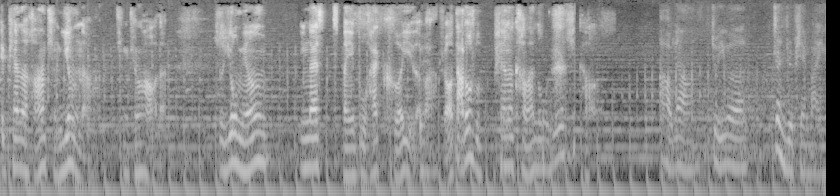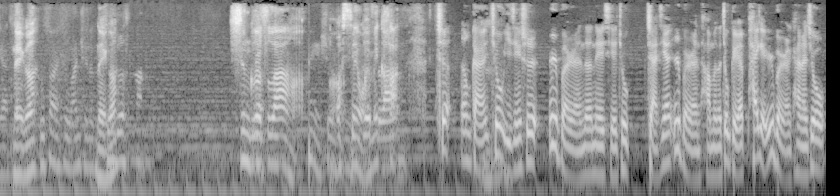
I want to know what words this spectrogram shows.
这片子好像挺硬的，挺挺好的。就幽冥。应该算一部还可以的吧，主要大多数片子看完都看了。他好像就一个政治片吧，应该哪个不算是完全的哪个？新哥斯拉哈，哦，新我还没看。这那种感觉就已经是日本人的那些，就展现日本人他们的，就给拍给日本人看的，就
